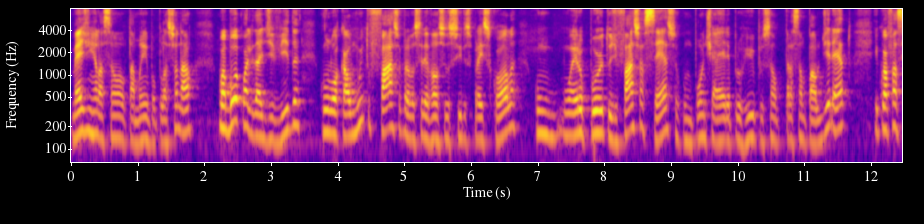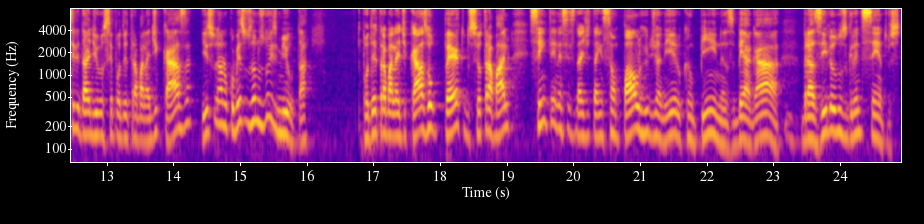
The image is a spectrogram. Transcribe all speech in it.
média em relação ao tamanho populacional, uma boa qualidade de vida, com um local muito fácil para você levar os seus filhos para a escola, com um aeroporto de fácil acesso, com ponte aérea para o Rio e para São Paulo direto, e com a facilidade de você poder trabalhar de casa, isso já no começo dos anos 2000, tá? Poder trabalhar de casa ou perto do seu trabalho, sem ter necessidade de estar em São Paulo, Rio de Janeiro, Campinas, BH, Brasília ou nos grandes centros.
